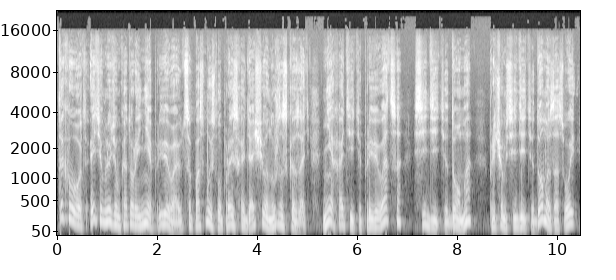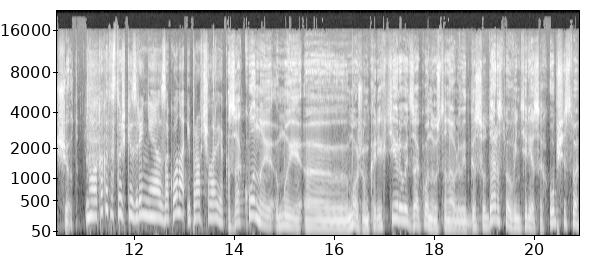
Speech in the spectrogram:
Так вот, этим людям, которые не прививаются, по смыслу происходящего нужно сказать, не хотите прививаться, сидите дома, причем сидите дома за свой счет. Ну а как это с точки зрения закона и прав человека? Законы мы э, можем корректировать, законы устанавливает государство в интересах общества.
